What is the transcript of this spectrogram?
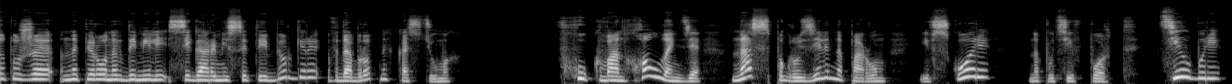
Тут уже на перронах дымили сигарами сытые бюргеры в добротных костюмах. В Хук-Ван-Холланде нас погрузили на паром, и вскоре на пути в порт Тилбури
